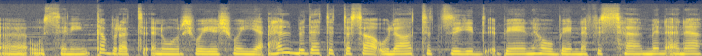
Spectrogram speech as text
آه، والسنين. كبرت نور شوية شوية. هل بدأت التساؤلات تزيد بينها وبين نفسها؟ من أنا؟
